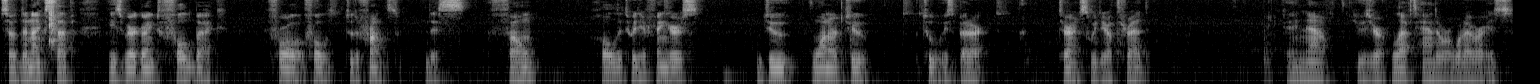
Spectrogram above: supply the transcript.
So the next step is we're going to fold back, fold, fold to the front this foam, hold it with your fingers, do one or two, two is better, turns with your thread. Okay, now use your left hand or whatever is,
